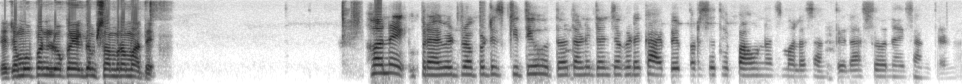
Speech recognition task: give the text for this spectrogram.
त्याच्यामुळे पण लोक एकदम संभ्रमात आहे हा नाही. प्रायव्हेट प्रॉपर्टीज किती होतात आणि त्यांच्याकडे काय पेपर्स आहेत हे पाहूनच मला सांगता येईल. असं नाही सांगता येणार.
